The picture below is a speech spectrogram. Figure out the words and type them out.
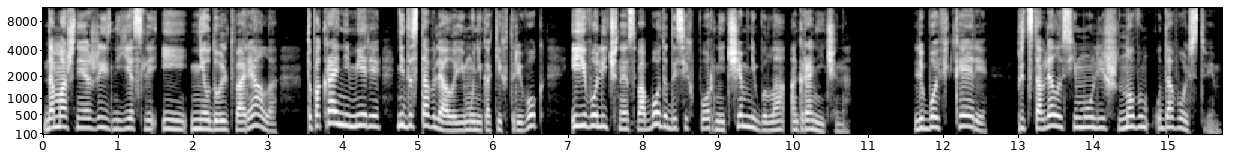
Домашняя жизнь, если и не удовлетворяла, то, по крайней мере, не доставляло ему никаких тревог, и его личная свобода до сих пор ничем не была ограничена. Любовь Кэрри представлялась ему лишь новым удовольствием.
